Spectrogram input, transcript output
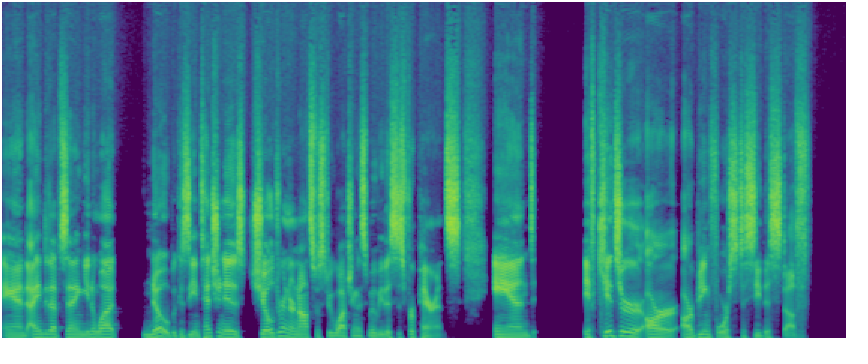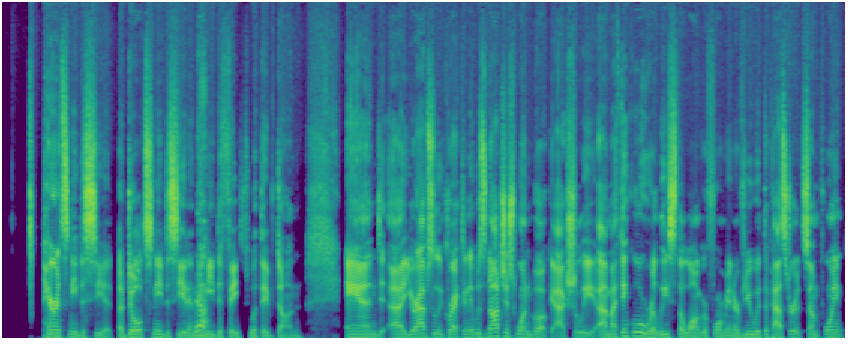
And I ended up saying, you know what? No, because the intention is children are not supposed to be watching this movie. This is for parents, and if kids are are are being forced to see this stuff parents need to see it adults need to see it and yeah. they need to face what they've done. And uh, you're absolutely correct and it was not just one book actually. Um, i think we'll release the longer form interview with the pastor at some point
